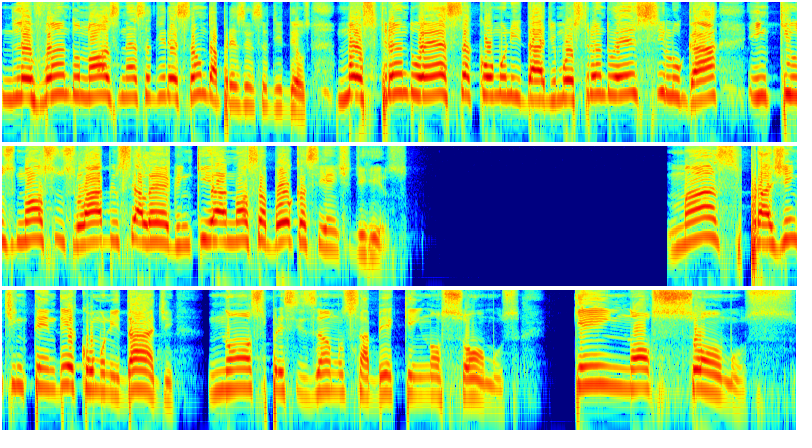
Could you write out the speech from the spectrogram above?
levando nós nessa direção da presença de Deus, mostrando essa comunidade, mostrando esse lugar em que os nossos lábios se alegram, em que a nossa boca se enche de riso. Mas para a gente entender comunidade, nós precisamos saber quem nós somos quem nós somos.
